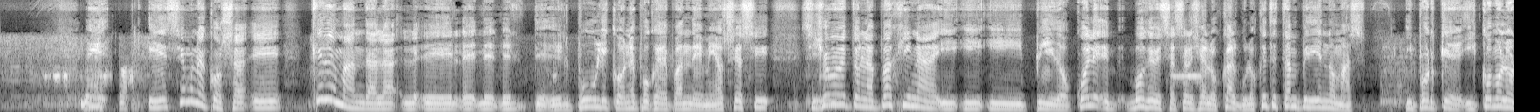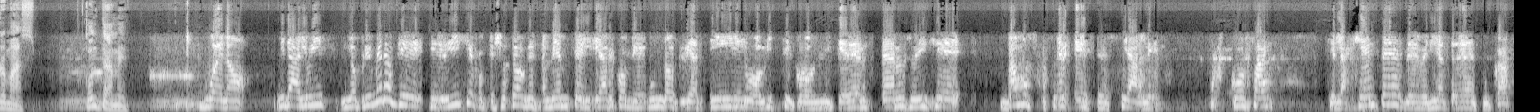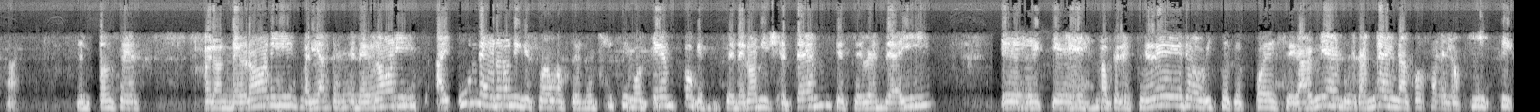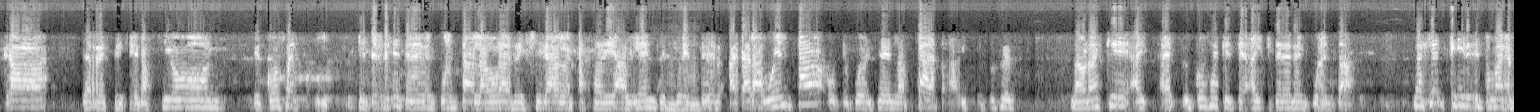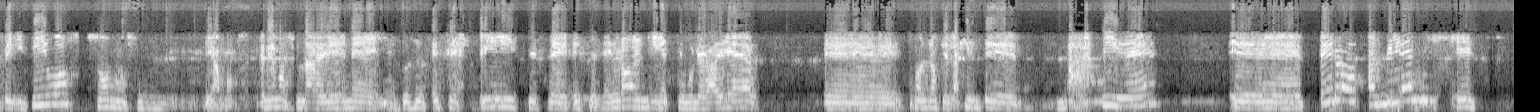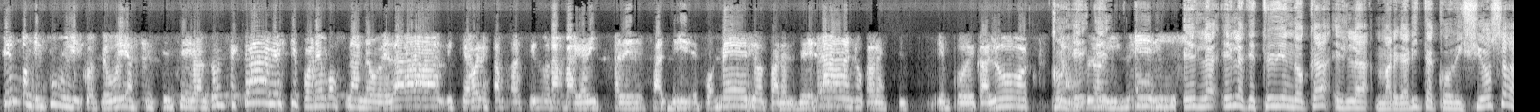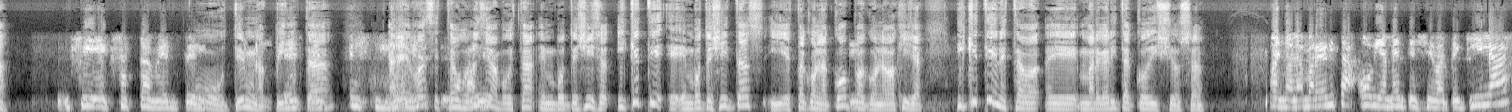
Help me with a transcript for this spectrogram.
Y, decime una cosa, eh, ¿qué demanda el, público en época de pandemia? O sea, si, si yo me meto en la página y, pido, ¿cuál vos debes hacer ya los cálculos, ¿qué te están pidiendo más? ¿Y por qué? ¿Y cómo lo más? Contame. Bueno, mira Luis, lo primero que, dije, porque yo tengo que también pelear con mi mundo creativo, viste, con mi querer ser, yo dije, vamos a ser esenciales, las cosas que la gente debería tener en su casa. Entonces, fueron Negronis, variantes de Negronis. Hay un Negroni que fue hace muchísimo tiempo, que es el Negroni Yetem, que se vende ahí, eh, que es no perecedero, viste que puede llegar bien, porque también hay una cosa de logística, de refrigeración, de cosas que tenés que tener en cuenta a la hora de llegar a la casa de alguien, que puede ser acá a la vuelta o que puede ser en la plata. Entonces, la verdad es que hay, cosas que hay que tener en cuenta. La gente quiere tomar aperitivos, somos, un, digamos, tenemos un ADN y entonces ese Spritz, ese, ese Negroni, ese Boulevard, eh, son lo que la gente más pide, eh, pero también eh, tengo mi público, te voy a ser sincera. Entonces, cada vez que ponemos una novedad, y que ahora estamos haciendo una margarita de sandí de pomelo para el verano, para este tiempo de calor, Con- eh, eh, es, la, es la que estoy viendo acá, es la margarita codiciosa. Sí, exactamente. Uh, tiene una pinta. Es- es- Además es- está es- buenísima porque está en botellitas. ¿Y qué eh, en botellitas y está con la copa, Sí. con la vajilla? ¿Y qué tiene esta eh, margarita codiciosa? Bueno, la margarita obviamente lleva tequila,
